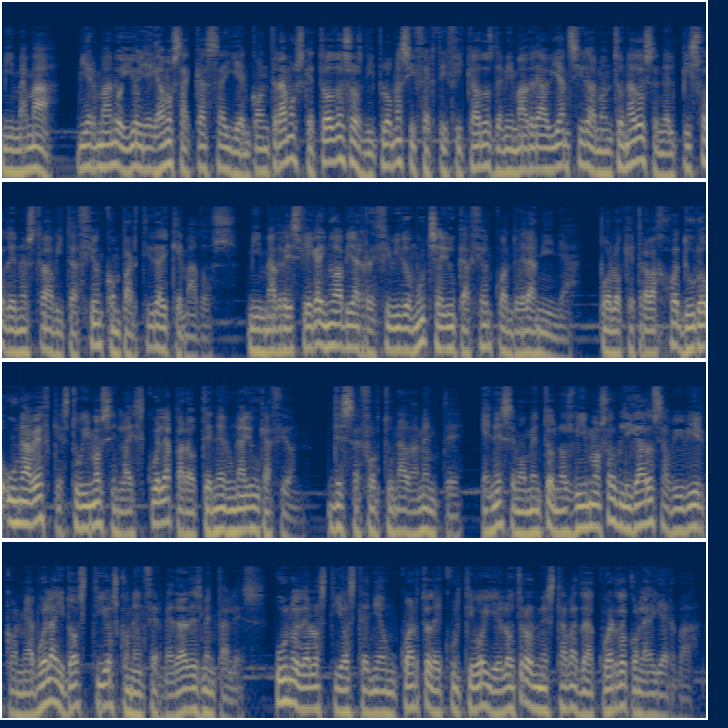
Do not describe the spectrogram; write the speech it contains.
Mi mamá, mi hermano y yo llegamos a casa y encontramos que todos los diplomas y certificados de mi madre habían sido amontonados en el piso de nuestra habitación compartida y quemados. Mi madre es ciega y no había recibido mucha educación cuando era niña, por lo que trabajó duro una vez que estuvimos en la escuela para obtener una educación. Desafortunadamente, en ese momento nos vimos obligados a vivir con mi abuela y dos tíos con enfermedades mentales. Uno de los tíos tenía un cuarto de cultivo y el otro no estaba de acuerdo con la hierba,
